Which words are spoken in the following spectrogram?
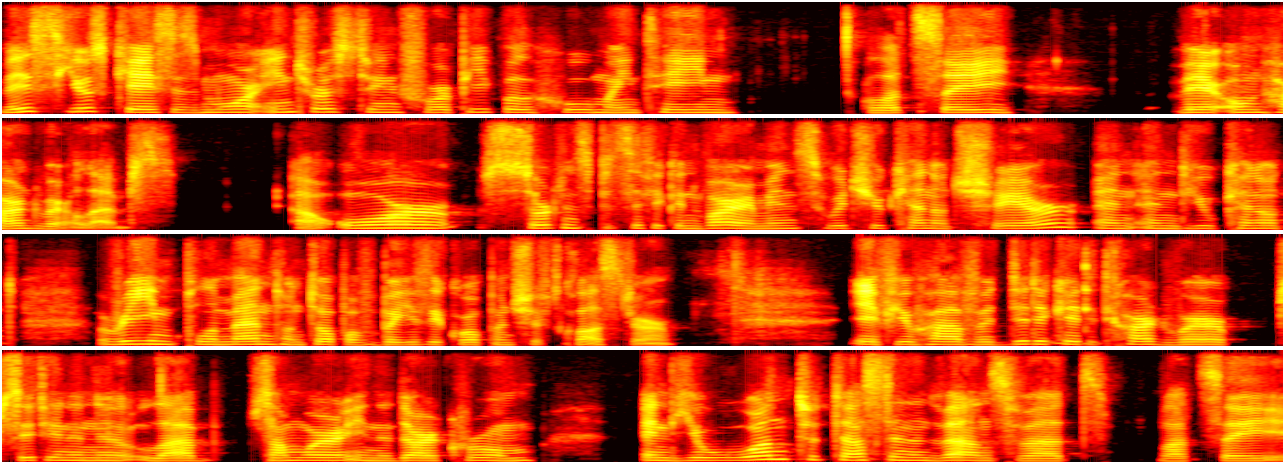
This use case is more interesting for people who maintain, let's say, their own hardware labs uh, or certain specific environments which you cannot share and, and you cannot re-implement on top of basic OpenShift cluster. If you have a dedicated hardware sitting in a lab somewhere in a dark room and you want to test in advance that let's say,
